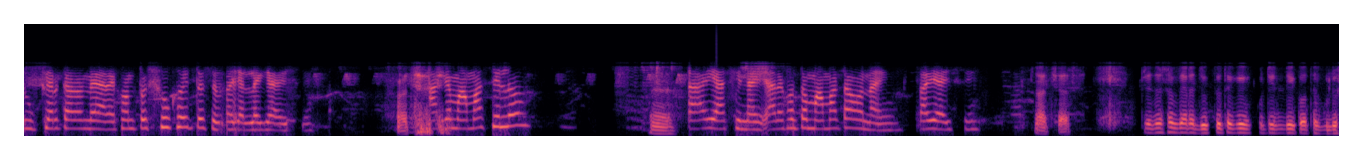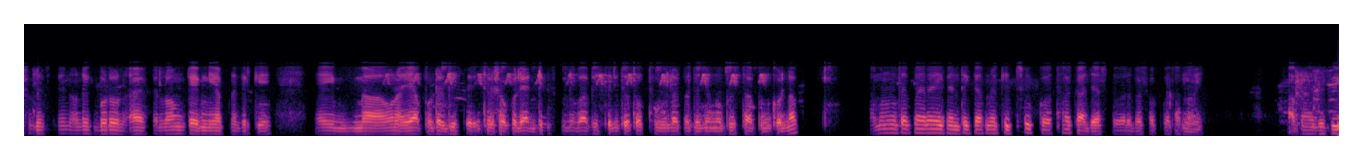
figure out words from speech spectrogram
দুঃখের কারণে আর এখন তো সুখ হইতেছে ভাই এর লেগে আইছি। আচ্ছা। আগে মামা ছিল হ্যাঁ। তাই আসি নাই আর এখন তো মামাটাও নাই তাই আইছি আচ্ছা আচ্ছা। প্রিয় দর্শক যারা যুক্ত থেকে কুটির কথাগুলো শুনেছিলেন অনেক বড় একটা লং টাইম নিয়ে আপনাদেরকে এই ওনার এয়ারপোর্টের বিস্তারিত সকল অ্যাড্রেসগুলো বা বিস্তারিত তথ্যগুলো আপনাদের জন্য উপস্থাপন করলাম। আমার মতে আপনারা এখান থেকে আপনার কিছু কথা কাজে আসতে পারে বা সব কথা নয়। আপনার যদি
